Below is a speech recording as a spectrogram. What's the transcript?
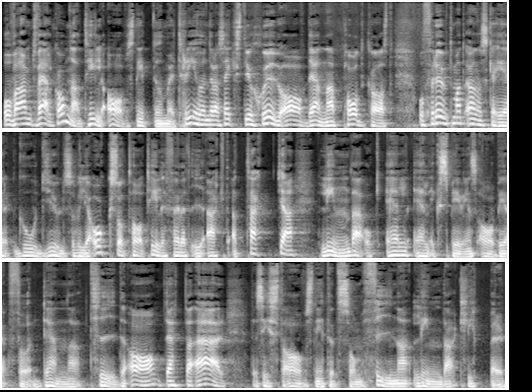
Och varmt välkomna till avsnitt nummer 367 av denna podcast. Och förutom att önska er god jul så vill jag också ta tillfället i akt att tacka tacka Linda och LL Experience AB för denna tid. Ja, detta är det sista avsnittet som fina Linda klipper.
